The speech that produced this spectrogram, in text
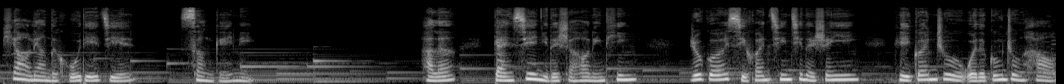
漂亮的蝴蝶结，送给你。好了，感谢你的守候聆听。如果喜欢青青的声音。可以关注我的公众号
